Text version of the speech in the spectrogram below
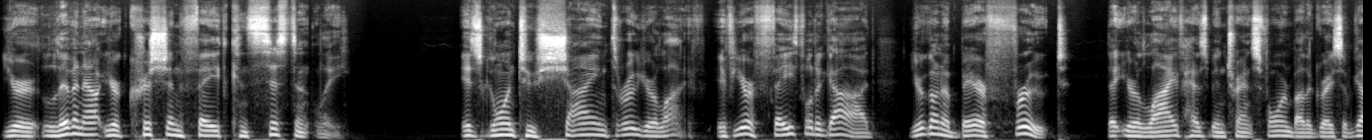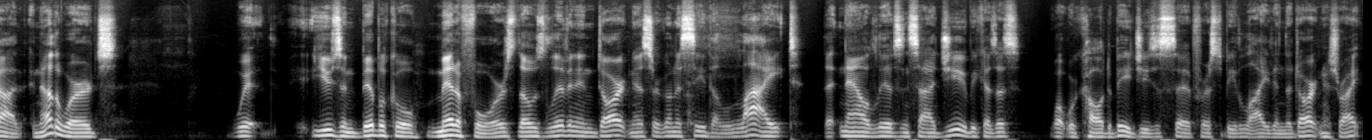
You're living out your Christian faith consistently, it's going to shine through your life. If you're faithful to God, you're going to bear fruit that your life has been transformed by the grace of God. In other words, with using biblical metaphors, those living in darkness are going to see the light that now lives inside you because that's what we're called to be. Jesus said for us to be light in the darkness, right?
